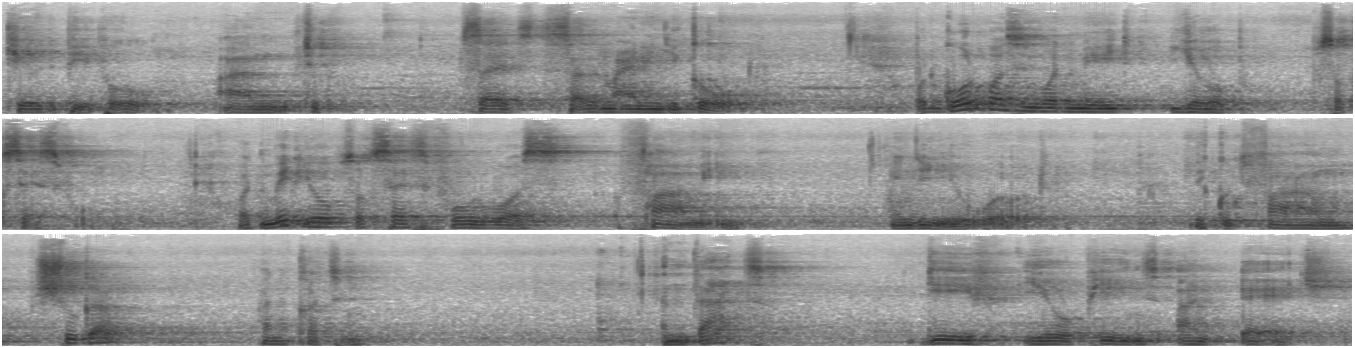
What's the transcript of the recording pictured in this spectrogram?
killed the people, and took, started, mining the gold. But gold wasn't what made Europe successful. What made Europe successful was farming in the New World. They could farm sugar and cotton. And that gave Europeans an edge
